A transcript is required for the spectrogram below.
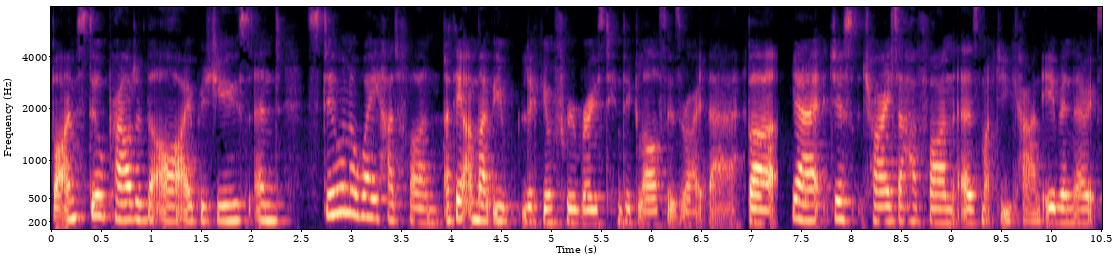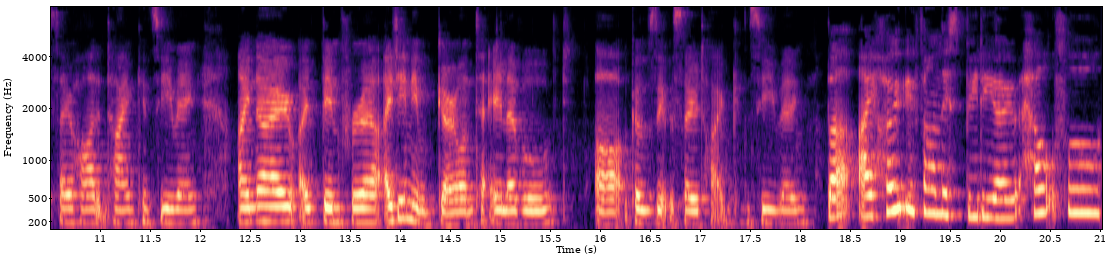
but I'm still proud of the art I produce and still in a way had fun. I think I might be looking through rose tinted glasses right there. But yeah, just try to have fun as much as you can, even though it's so hard and time consuming. I know I've been through it. I didn't even go on to A level art because it was so time consuming. But I hope you found this video helpful.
